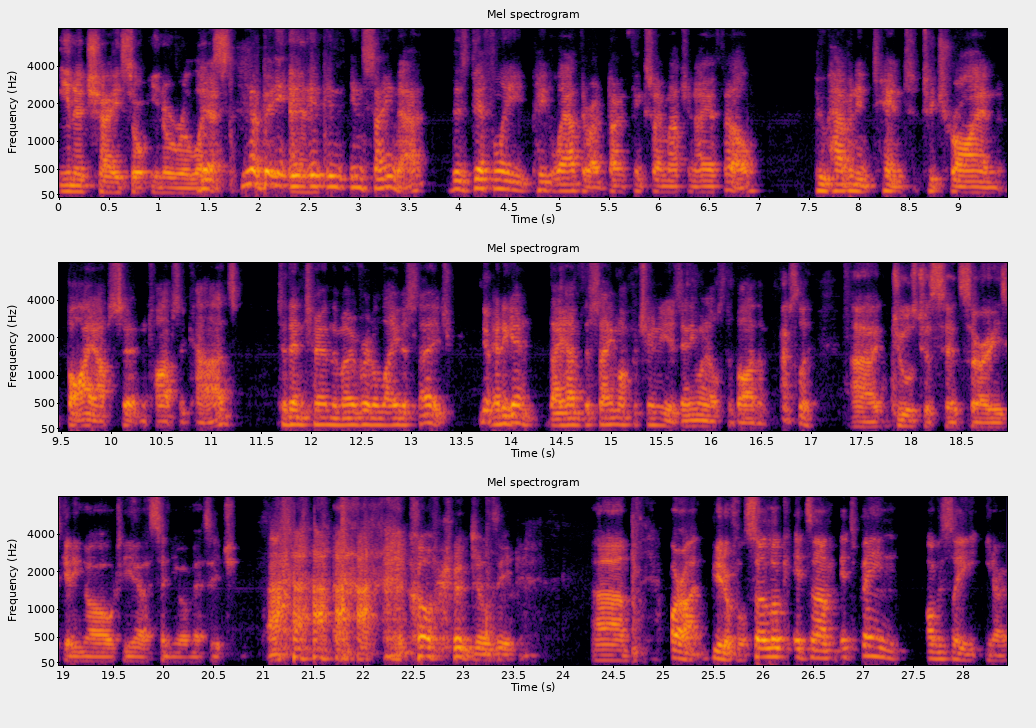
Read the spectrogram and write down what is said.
in a chase or in a release. Yeah, no, but in, And- in, in, in saying that, there's definitely people out there. I don't think so much in AFL who have an intent to try and buy up certain types of cards to then turn them over at a later stage. Yep. And again, they have the same opportunity as anyone else to buy them. Absolutely. Uh, Jules just said, sorry, he's getting old. He uh, sent you a message. oh, good, Julesy. Um, all right, beautiful. So look, it's um, it's been obviously you know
